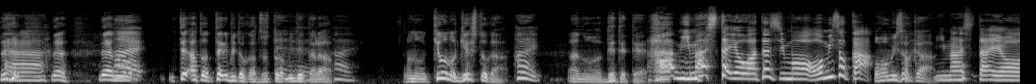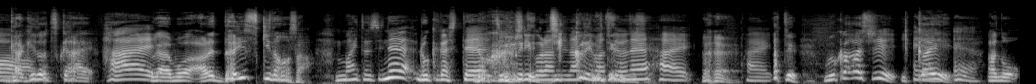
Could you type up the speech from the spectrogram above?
ー。あーでであの、はい。であとテレビとかずっと見てたら、あの今日のゲストが、はいあの出ててあ、見ましたよ、私も。大晦日。大晦日見ましたよ。ガキの使いはい。がもうあれ大好きなのさ。毎年ね、録画して、じっくりご覧になってますよね。はい。ええはいだ。って昔一回、あの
